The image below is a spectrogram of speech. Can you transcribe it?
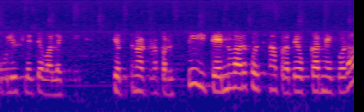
పోలీసులు అయితే వాళ్ళకి చెప్తున్నటువంటి పరిస్థితి ఈ టెన్ వరకు వచ్చిన ప్రతి ఒక్కరిని కూడా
